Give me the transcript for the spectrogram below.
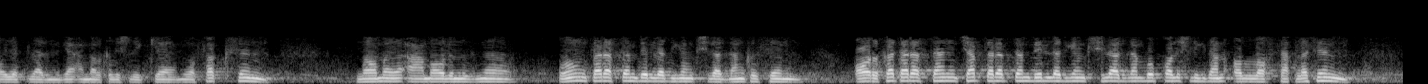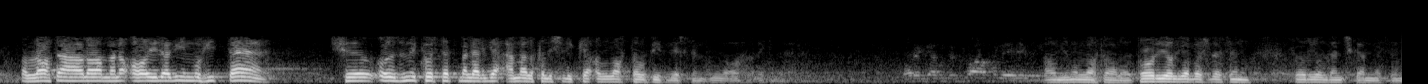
oyatlarga amal qilishlikka muvaffaq qilsin nomai amolimizni o'ng tarafdan beriladigan kishilardan qilsin orqa tarafdan chap tarafdan beriladigan kishilardan bo'lib qolishlikdan olloh saqlasin alloh taolo mana oilaviy muhitda shu o'zini ko'rsatmalariga amal qilishlikka alloh tavfiq bersin amin. Alloh taolo to'g'ri yo'lga boshlasin to'g'ri yo'ldan chiqarmasin.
